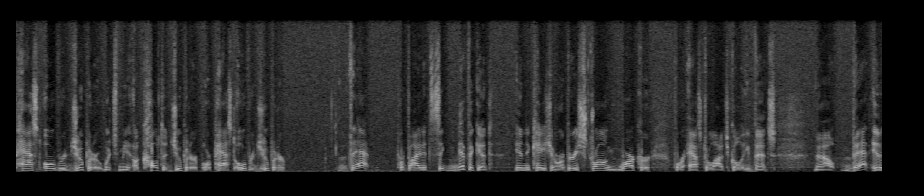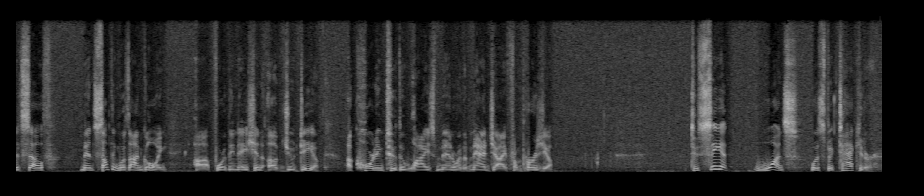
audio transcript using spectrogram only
passed over Jupiter, which means occulted Jupiter or passed over Jupiter. That provided significant indication or a very strong marker for astrological events. Now, that in itself meant something was ongoing uh, for the nation of Judea, according to the wise men or the magi from Persia. To see it once was spectacular.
